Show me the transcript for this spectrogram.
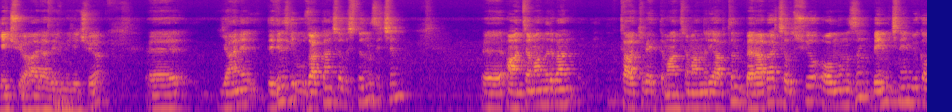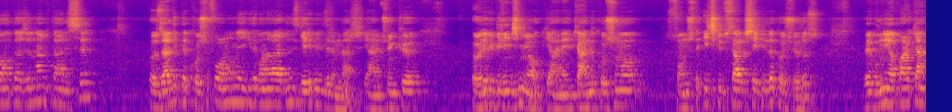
Geçiyor, hala verimli geçiyor. E, yani dediğiniz gibi uzaktan çalıştığımız için e, antrenmanları ben takip ettim, antrenmanları yaptım. Beraber çalışıyor olmamızın benim için en büyük avantajlarından bir tanesi özellikle koşu formumla ilgili bana verdiğiniz geri bildirimler. Yani çünkü öyle bir bilincim yok. Yani kendi koşumu sonuçta içgüdüsel bir şekilde koşuyoruz. Ve bunu yaparken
